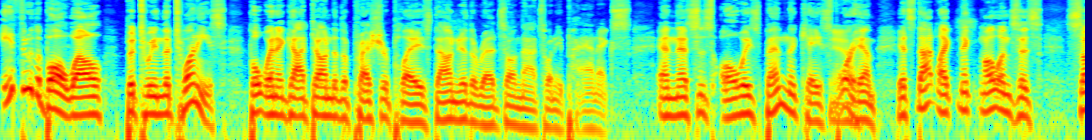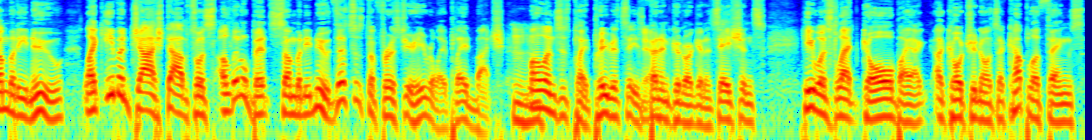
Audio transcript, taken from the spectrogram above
he threw the ball well between the 20s, but when it got down to the pressure plays down near the red zone, that's when he panics. And this has always been the case for him. It's not like Nick Mullens is somebody new. Like even Josh Dobbs was a little bit somebody new. This is the first year he really played much. Mm-hmm. Mullens has played previously. He's been in good organizations. He was let go by a, a coach who knows a couple of things.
